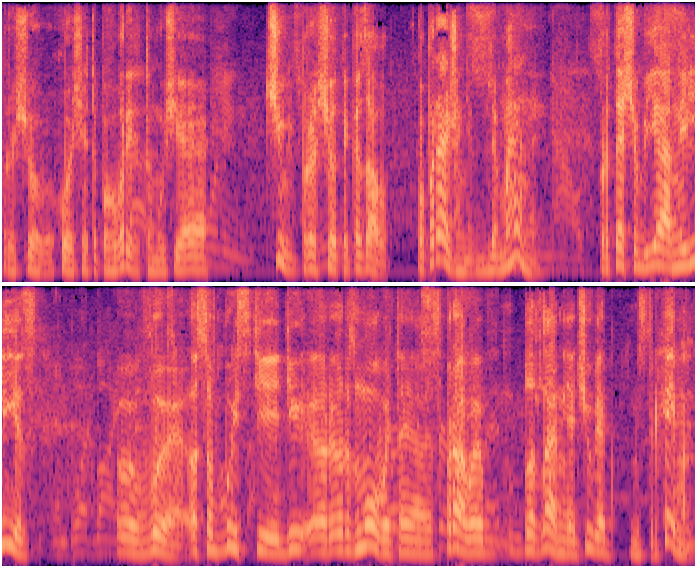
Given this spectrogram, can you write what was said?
про що ви хочете поговорити, тому що я чув, про що ти казав. Попередження для мене про те, щоб я не ліз е, в особисті розмови та справи Bloodline. Я чув, як містер Хейман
